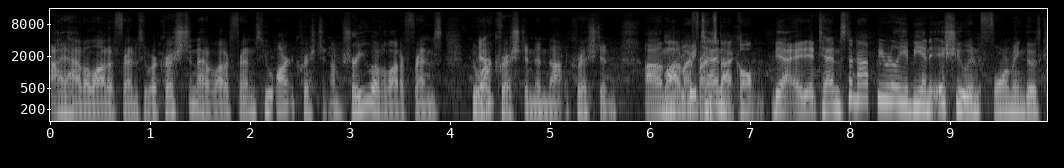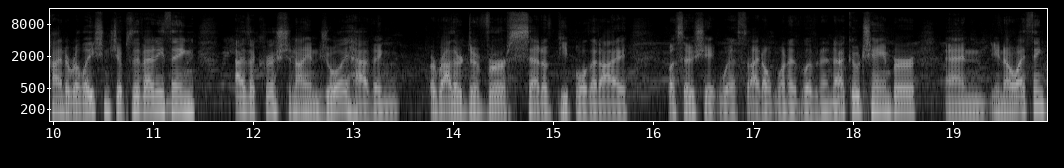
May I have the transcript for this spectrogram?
I have a lot of friends who are Christian. I have a lot of friends who aren't Christian. I'm sure you have a lot of friends who Yeah. are Christian and not Christian. Um, a lot of my friends tend- back home. yeah, it, it tends to not be really be an issue in forming those kind of relationships. If anything, as a Christian, I enjoy having a rather diverse set of people that I associate with. I don't want to live in an echo chamber. And, you know, I think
